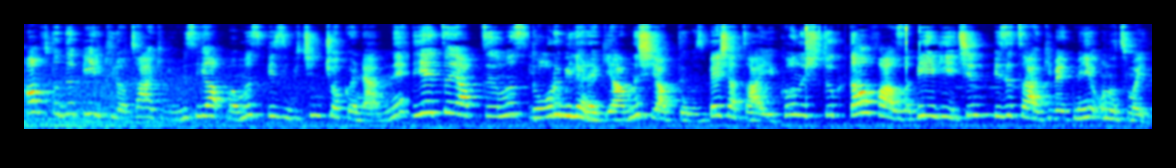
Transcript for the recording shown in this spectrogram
haftada 1 kilo takibimizi yapmamız bizim için çok önemli. Diyette yaptığımız, doğru bilerek yanlış yaptığımız 5 hatayı konuştuk. Daha fazla bilgi için bizi takip etmeyi unutmayın.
